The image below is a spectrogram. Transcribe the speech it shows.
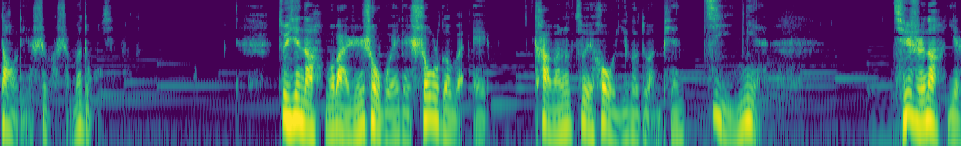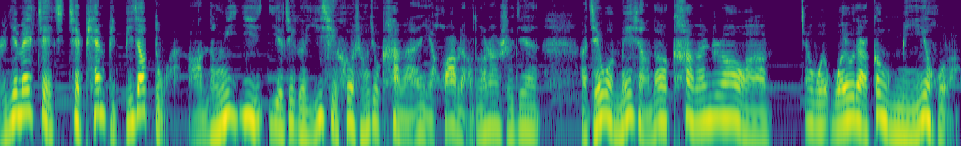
到底是个什么东西。最近呢，我把人兽鬼给收了个尾，看完了最后一个短片纪念。其实呢，也是因为这这篇比比较短啊，能一一这个一气呵成就看完，也花不了多长时间啊。结果没想到看完之后啊，我我有点更迷糊了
